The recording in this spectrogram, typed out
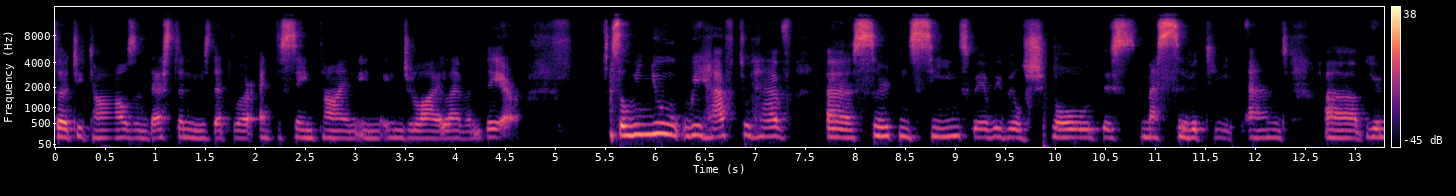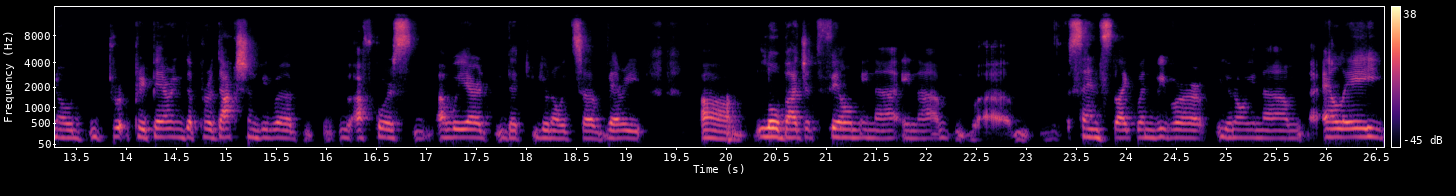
30000 destinies that were at the same time in in july 11 there. So we knew we have to have uh, certain scenes where we will show this massivity and uh, you know pr- preparing the production. We were of course aware that you know it's a very um, low budget film in a in a uh, sense like when we were you know in um, LA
